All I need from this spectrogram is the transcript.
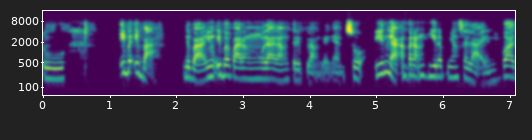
to. Iba-iba. 'Di ba? Yung iba parang wala lang trip lang ganyan. So, yun nga, ang parang ang hirap niyang salain. But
